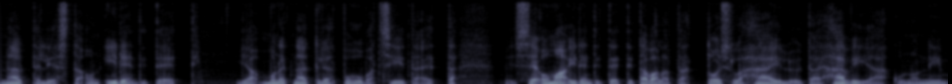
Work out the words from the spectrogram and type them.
näyttelijästä, on identiteetti. Ja monet näyttelijät puhuvat siitä, että se oma identiteetti tavalla tai toisella häilyy tai häviää, kun on niin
